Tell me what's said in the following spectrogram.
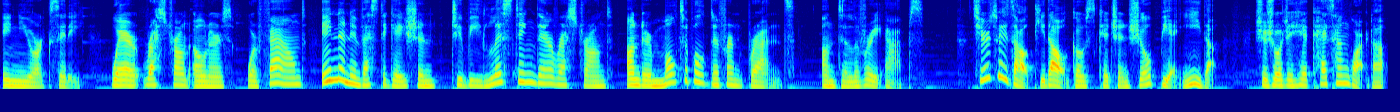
in New York City, where restaurant owners were found in an investigation to be listing their restaurant under multiple different brands on delivery apps. 其实最早提到 ghost kitchen 是有贬义的，是说这些开餐馆的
